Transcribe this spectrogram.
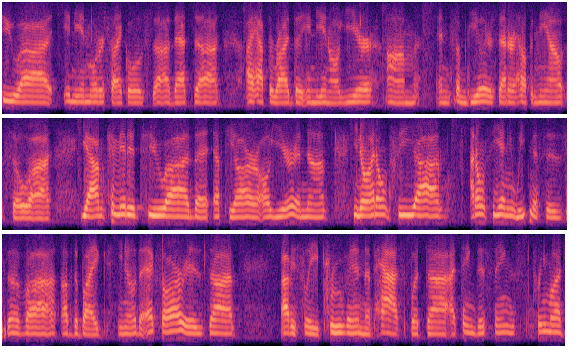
to uh, indian motorcycles uh, that uh, i have to ride the indian all year um, and some dealers that are helping me out. So uh, yeah i'm committed to uh, the ftr all year. And uh, you know i don't see I don't see any weaknesses of uh, of the bike. You know, the XR is uh, obviously proven in the past, but uh, I think this thing's pretty much,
